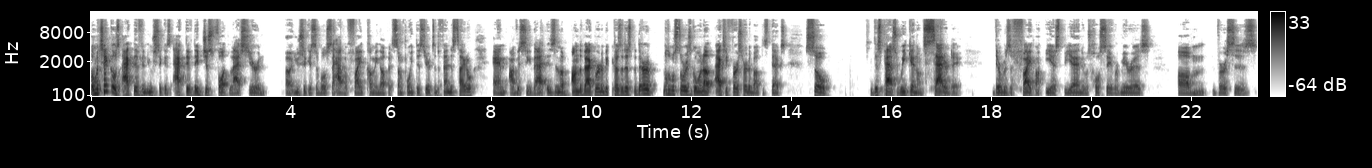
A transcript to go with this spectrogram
Lomachenko is active and Usyk is active. They just fought last year, and uh, Usyk is supposed to have a fight coming up at some point this year to defend his title. And obviously, that is the, on the back burner because of this. But there are multiple stories going up. I actually first heard about this Dex. So this past weekend on Saturday, there was a fight on ESPN. It was Jose Ramirez um, versus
